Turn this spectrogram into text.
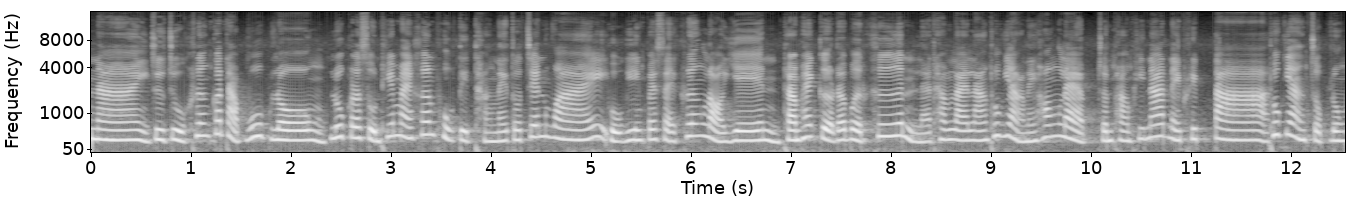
ำนาย จู่ๆเครื่องก็ดับวูบลง ลูกกระสุนที่ไมเคิลผูกติดถังไนโตรเจนไว้ ถูกยิงไปใส่เครื่องหล่อเย็นทำให้เกิดระเบิดขึ้น และทำลายล้างทุกอย่างในห้องแลบจนพังพินาศในพริบตา ทุกอย่างจบลง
